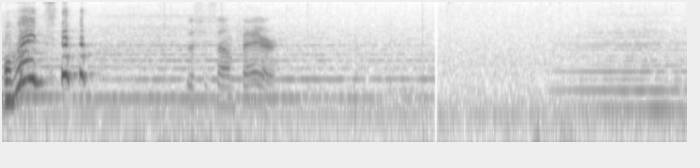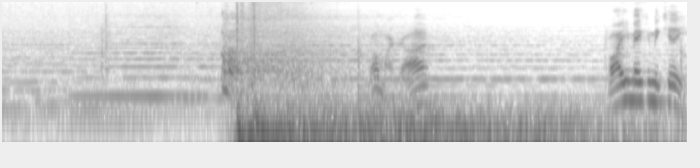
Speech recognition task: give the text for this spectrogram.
What? you making me kill you?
